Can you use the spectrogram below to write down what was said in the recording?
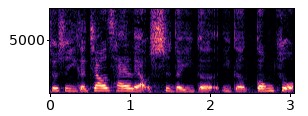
就是一个交差了事的一个一个工作，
